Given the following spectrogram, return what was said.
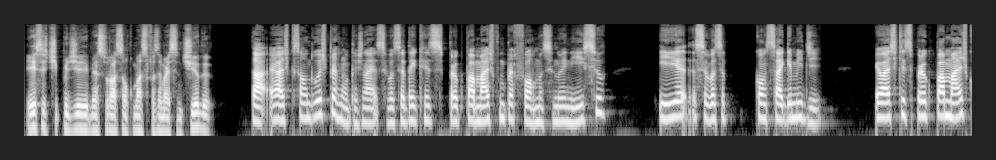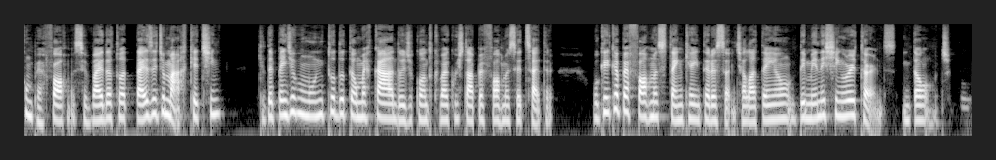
esse tipo de mensuração começa a fazer mais sentido? Tá, eu acho que são duas perguntas, né? Se você tem que se preocupar mais com performance no início e se você consegue medir. Eu acho que se preocupar mais com performance vai da tua tese de marketing, que depende muito do teu mercado, de quanto que vai custar a performance, etc. O que, que a performance tem que é interessante? Ela tem um diminishing returns. Então, tipo,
